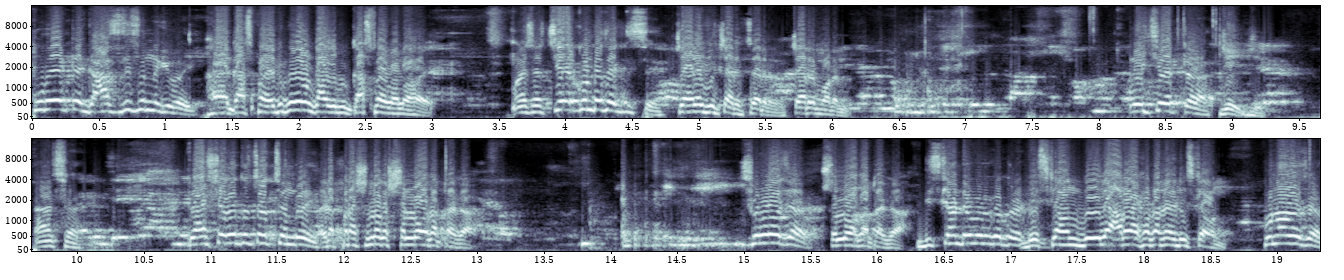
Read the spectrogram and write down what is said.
পুরো একটা গাছ দিছেন নাকি ভাই? হ্যাঁ গাছ পায়া। এটা গাছ গাছ পায়া বলা হয়। আচ্ছা চেয়ার কোনটা থাকতেছে চারে যে চার চার চারের মডেল এই চেয়ারটা জি জি। আচ্ছা। প্রাইসটা কত চাচ্ছেন ভাই? এটা প্রায় ষোলো ষোলো হাজার টাকা। ষোলো হাজার? ষোলো হাজার টাকা। ডিসকাউন্টের উপর কত ডিসকাউন্ট দিলে আরও এক হাজার ডিসকাউন্ট পনেরো হাজার?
